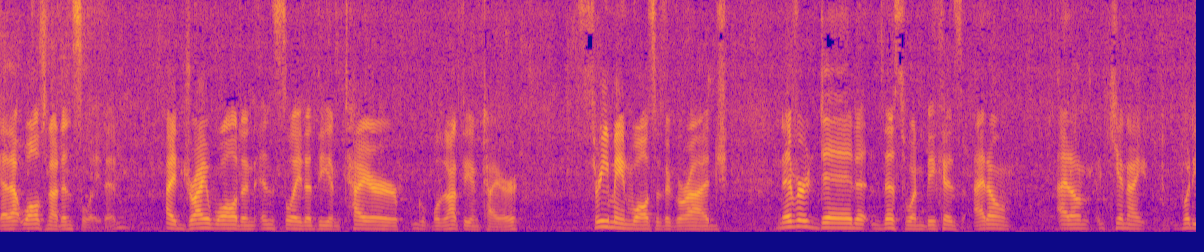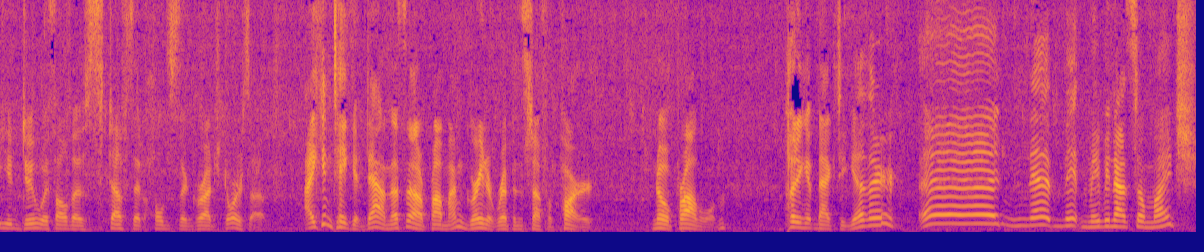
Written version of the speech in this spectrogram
Yeah that wall's not insulated. I drywalled and insulated the entire well not the entire three main walls of the garage. Never did this one because i don't i don't can i what do you do with all the stuff that holds the garage doors up? I can take it down. That's not a problem. I'm great at ripping stuff apart. No problem putting it back together, uh, maybe not so much.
